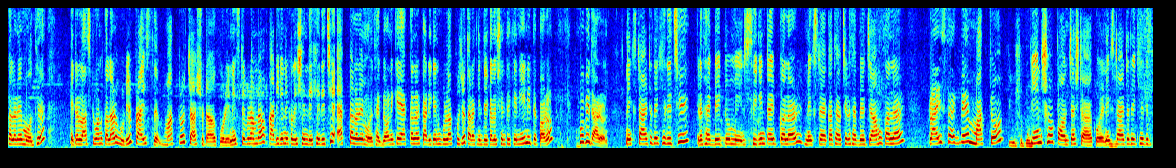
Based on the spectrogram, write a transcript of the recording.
কালারের মধ্যে। এটা লাস্ট ওয়ান কালার হুডির প্রাইস সেম মাত্র চারশো টাকা করে। নেক্সট এবার আমরা কার্ডিগানের কালেকশন দেখিয়ে দিচ্ছি এক কালারের মধ্যে থাকবে। অনেকে এক কালার কার্ডিগানগুলো খুঁজো তারা কিন্তু এই কালেকশন থেকে নিয়ে নিতে পারো। খুবই দারুণ। নেক্সট আরেকটা দেখিয়ে দিচ্ছি এটা থাকবে একটু সিগিন টাইপ কালার নেক্সট একা থাকছে এটা থাকবে জাম কালার প্রাইস থাকবে মাত্র তিনশো তিনশো পঞ্চাশ টাকা করে। নেক্সট আরেকটা দেখিয়ে দিব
